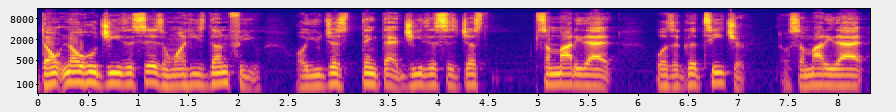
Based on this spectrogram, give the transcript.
don't know who Jesus is and what he's done for you, or you just think that Jesus is just somebody that was a good teacher or somebody that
